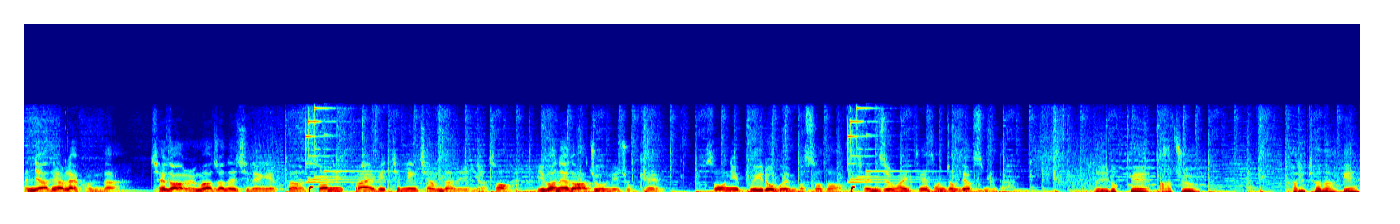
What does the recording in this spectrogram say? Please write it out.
안녕하세요 랄커입니다 제가 얼마 전에 진행했던 소니 private 튜닝 체험단에 이어서 이번에도 아주 운이 좋게 소니 브이로그 ambassador 젠즈 화이트에 선정되었습니다 자, 이렇게 아주 간편하게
